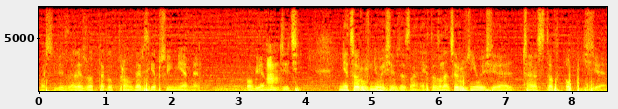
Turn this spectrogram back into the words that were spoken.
Właściwie zależy od tego, którą wersję przyjmiemy. Bowiem hmm. dzieci nieco różniły się w zeznaniach. To znaczy różniły się często w opisie e,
